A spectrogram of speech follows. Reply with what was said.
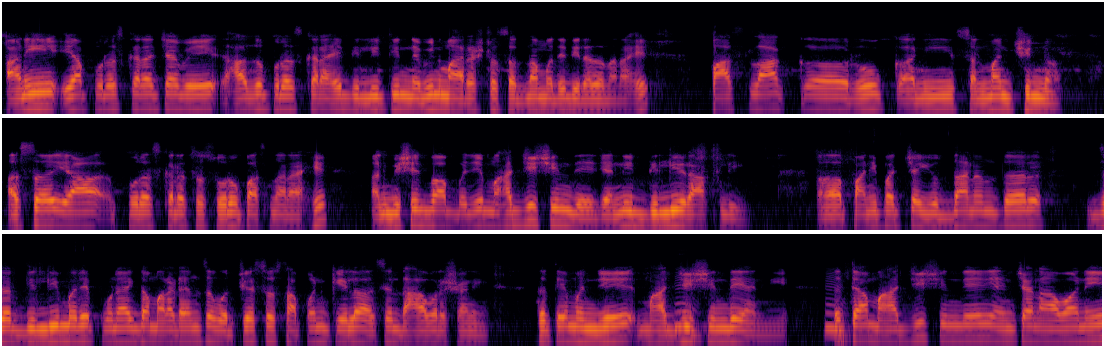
आणि या पुरस्काराच्या वेळी हा जो पुरस्कार आहे दिल्लीतील नवीन महाराष्ट्र सदनामध्ये दिला जाणार आहे. पाच लाख रोख आणि सन्मान चिन्ह असं या पुरस्काराचं स्वरूप असणार आहे. आणि विशेष बाब म्हणजे महाजी शिंदे ज्यांनी दिल्ली राखली पानिपतच्या युद्धानंतर जर दिल्लीमध्ये पुन्हा एकदा मराठ्यांचं वर्चस्व स्थापन केलं असेल दहा वर्षांनी तर ते म्हणजे महाजी. शिंदे यांनी. तर. त्या महाजी शिंदे यांच्या नावाने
